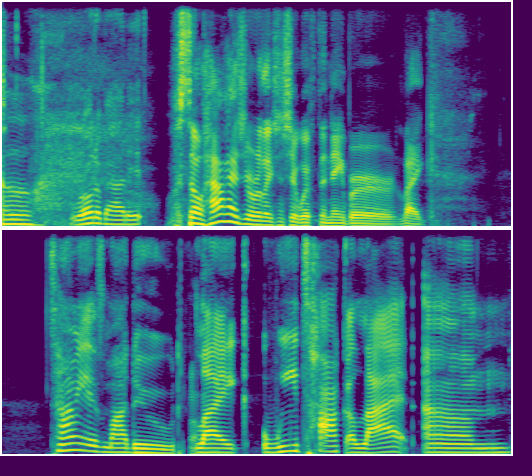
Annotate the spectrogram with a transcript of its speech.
Oh, Wrote about it. So, how has your relationship with the neighbor like? Tommy is my dude. Like we talk a lot. Um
